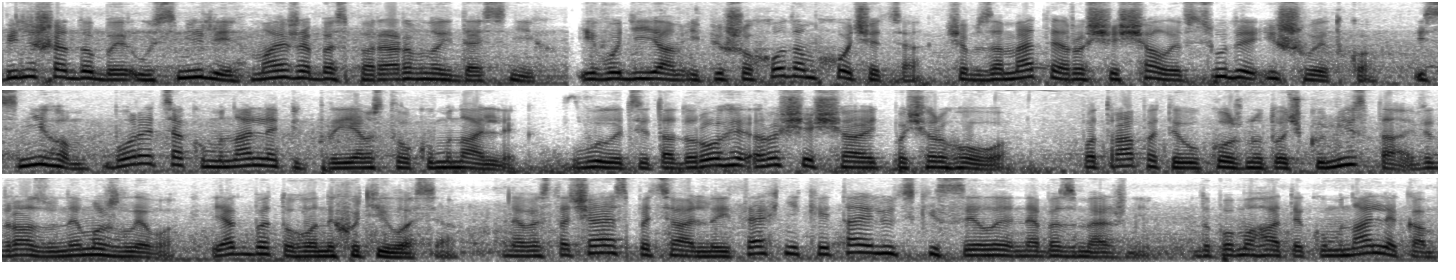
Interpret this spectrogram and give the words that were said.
Більше доби у Смілі майже безперервно йде сніг. І водіям, і пішоходам хочеться, щоб замети розчищали всюди і швидко. Із снігом бореться комунальне підприємство Комунальник. Вулиці та дороги розчищають почергово. Потрапити у кожну точку міста відразу неможливо, як би того не хотілося. Не вистачає спеціальної техніки та й людські сили не безмежні. Допомагати комунальникам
